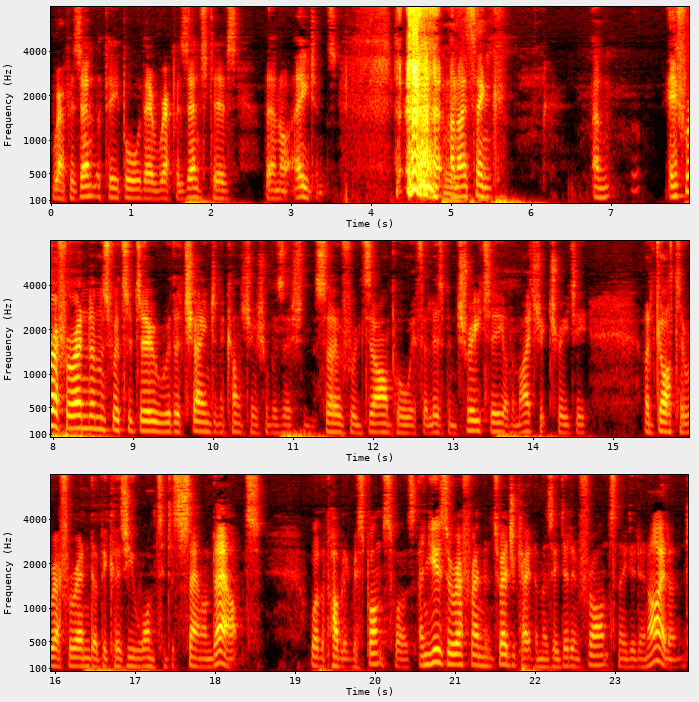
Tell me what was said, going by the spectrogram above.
represent the people; they're representatives. They're not agents. and I think, and if referendums were to do with a change in the constitutional position, so for example, if the Lisbon Treaty or the Maastricht Treaty had got a referenda because you wanted to sound out what the public response was and use a referendum to educate them as they did in France and they did in Ireland,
